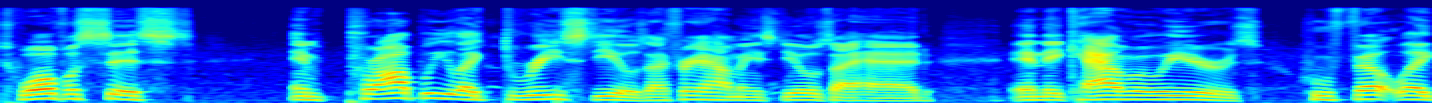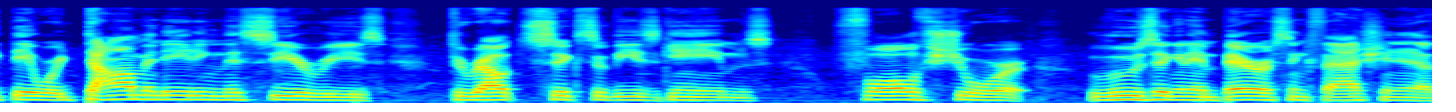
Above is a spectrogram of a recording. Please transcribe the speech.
12 assists, and probably like 3 steals. I forget how many steals I had. And the Cavaliers, who felt like they were dominating the series, throughout six of these games fall short, losing in embarrassing fashion in a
